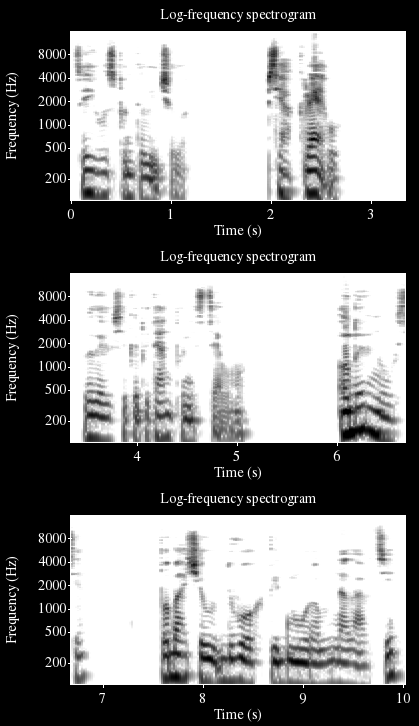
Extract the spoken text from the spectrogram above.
Це його спантеличило. Пся креву, вилився капітан по місцевому. Обернувся, побачив двох під муром на лавці.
